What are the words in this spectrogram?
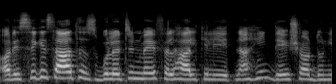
और इसी के साथ इस बुलेटिन में फ़िलहाल के लिए इतना ही। देश और दुनिया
